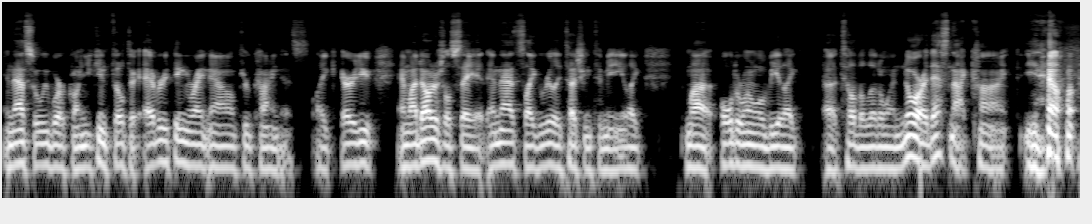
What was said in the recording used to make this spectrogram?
and that's what we work on. You can filter everything right now through kindness. Like or you and my daughters will say it and that's like really touching to me. Like my older one will be like uh, tell the little one nora that's not kind you know?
